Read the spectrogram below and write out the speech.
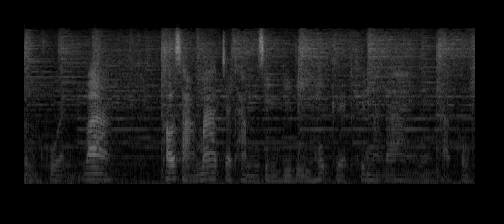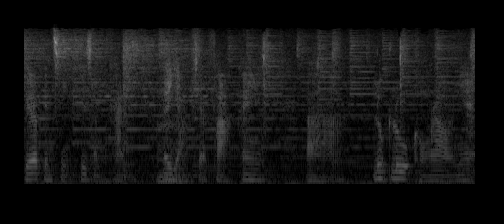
สมควรว่าเขาสามารถจะทำสิ่งดีๆ ให้เกิดขึ้นมาได้เนะครับผมคิดว่าเป็นสิ่งที่สำคัญและอยากจะฝากให้อ่า ลูกๆของเราเนี่ย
